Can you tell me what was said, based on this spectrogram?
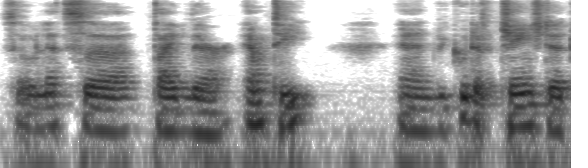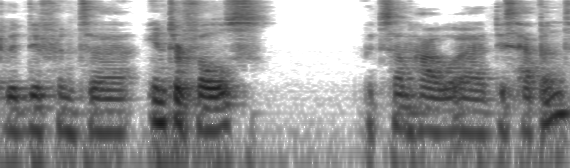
So let's uh, type there empty. And we could have changed that with different uh, intervals, but somehow uh, this happened.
